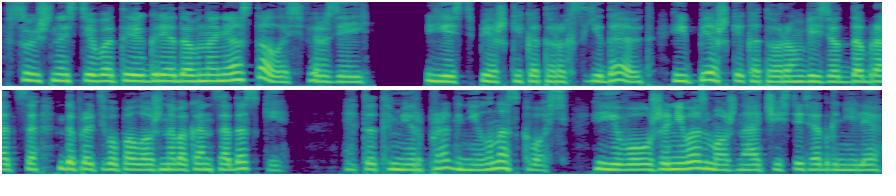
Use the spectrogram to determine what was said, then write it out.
В сущности, в этой игре давно не осталось ферзей, есть пешки, которых съедают, и пешки, которым везет добраться до противоположного конца доски. Этот мир прогнил насквозь, и его уже невозможно очистить от гнили.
